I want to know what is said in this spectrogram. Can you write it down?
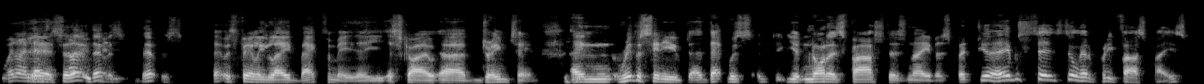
when I left, yeah, so that, that was that was that was fairly laid back for me. The, Sky uh, Dream Team and River City. Uh, that was not as fast as Neighbours, but yeah, it was it still had a pretty fast pace.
